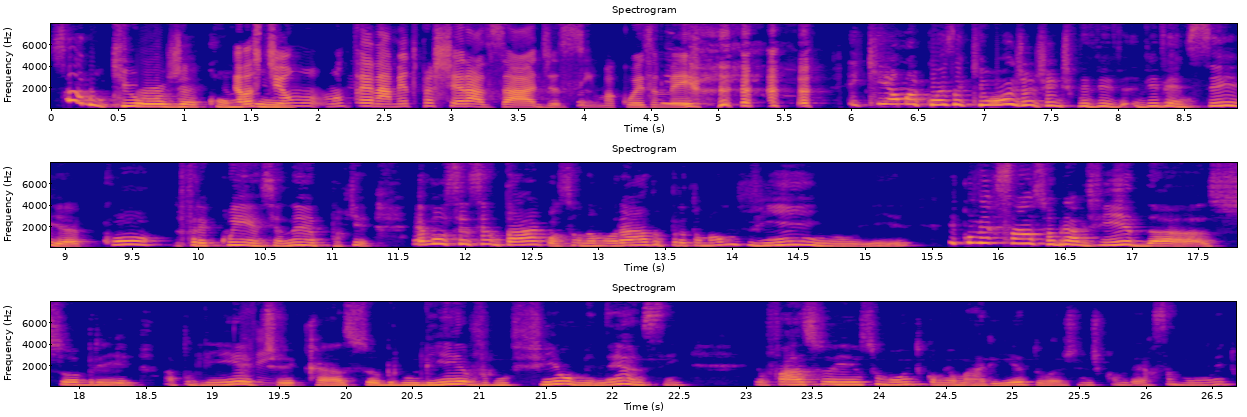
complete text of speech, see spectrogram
Sabe o que hoje é comum? Elas tinham um, um treinamento para Sherazade, assim, uma coisa meio. e que é uma coisa que hoje a gente vive, vivencia com frequência, né? Porque é você sentar com seu namorado para tomar um vinho e, e, conversar sobre a vida, sobre a política, Sim. sobre um livro, um filme, né? Assim, Eu faço isso muito com meu marido, a gente conversa muito.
